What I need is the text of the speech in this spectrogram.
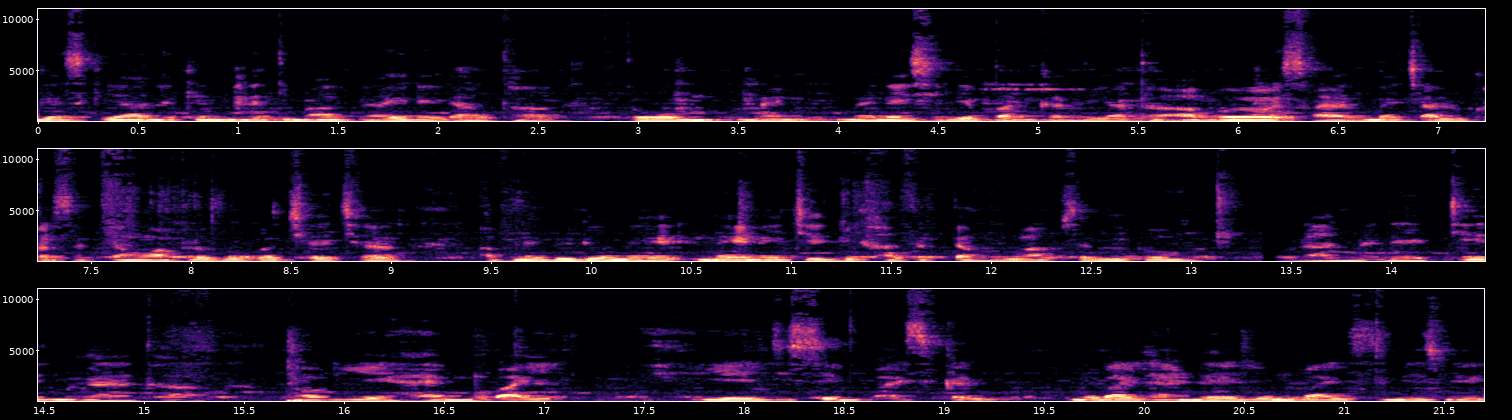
गेस किया, लेकिन मेरे दिमाग में आ ही नहीं रहा था। तो मैं, मैंने इसीलिए बंद कर दिया था। अब शायद मैं चालू कर सकता हूँ, आप लोगों को अच्छे अच्छा अपने वीडियो में नई नई चीज़ दिखा सकता हूँ आप सभी को। और आज मैंने एक चीज़ मंगाया था, और ये है मोबाइल। ये जिससे बाइसिकल, मोबाइल हैंड है, जो मोबाइल में इसमें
